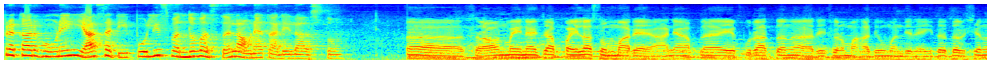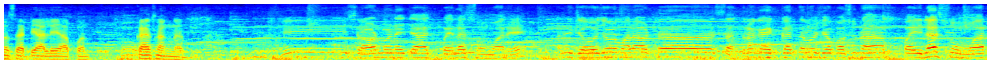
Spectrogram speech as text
प्रकार होऊ नये यासाठी पोलीस बंदोबस्त लावण्यात आलेला असतो. श्रावण महिन्याचा पहिला सोमवार आहे आणि आपलं हे पुरातन हरेश्वर महादेव मंदिर आहे. इथं दर्शनासाठी आले आपण. काय सांगणार? हे श्रावण महिन्याच्या आज पहिलाच सोमवार आहे. आणि जवळजवळ मला वाटतं सतरा का एकाहत्तर वर्षापासून हा पहिलाच सोमवार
